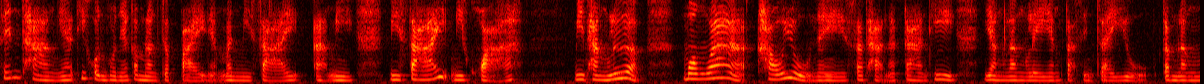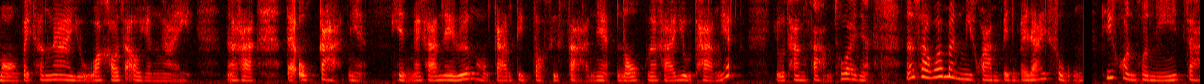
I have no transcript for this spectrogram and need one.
เส้นทางเนี้ยที่คนคนนี้กำลังจะไปเนี่ยมันมีซ้ายอะมีมีซ้ายมีขวา มีทางเลือก มองว่าเขาอยู่ในสถานการณ์ที่ยังลังเลยังตัดสินใจอยู่กำลังมองไปข้างหน้าอยู่ว่าเขาจะเอายังไงนะคะ แต่โอกาสเนี่ยเห็นไหมคะในเรื่องของการติดต่อสื่อสารเนี่ยนกนะคะ อยู่ทางเนี้ยอยู่ทางสามถ้วยเนี่ยนั่นแสดงว่ามันมีความเป็นไปได้สูง ที่คนคนนี้จะ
